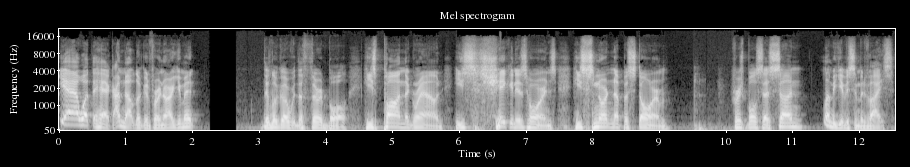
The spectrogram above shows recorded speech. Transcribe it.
Yeah, what the heck? I'm not looking for an argument. They look over the third bull. He's pawing the ground. He's shaking his horns. He's snorting up a storm. First bull says, Son, let me give you some advice.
